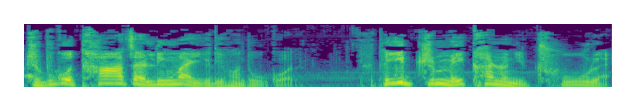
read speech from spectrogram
只不过他在另外一个地方度过的，他一直没看着你出来。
